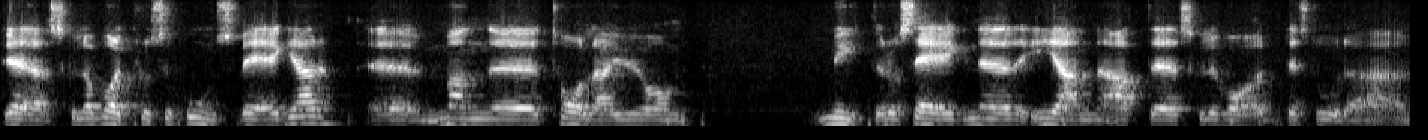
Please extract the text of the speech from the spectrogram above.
det skulle ha varit processionsvägar. Eh, man eh, talar ju om myter och sägner igen att det skulle vara det stora,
